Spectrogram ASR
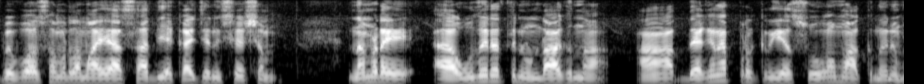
വിഭവസമൃദ്ധമായ സദ്യ കഴിച്ചതിന് ശേഷം നമ്മുടെ ഉദരത്തിനുണ്ടാകുന്ന ആ ദഹന പ്രക്രിയ സുഗമമാക്കുന്നതിനും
